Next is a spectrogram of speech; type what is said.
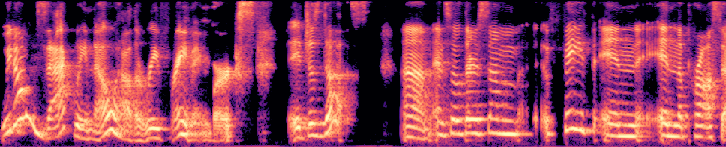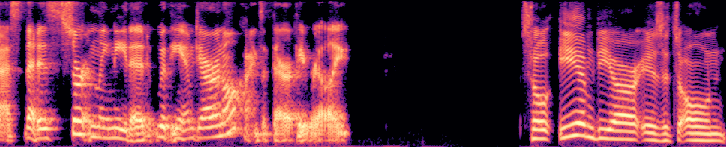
we don't exactly know how the reframing works, it just does. Um, and so there's some faith in in the process that is certainly needed with EMDR and all kinds of therapy, really. So EMDR is its own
